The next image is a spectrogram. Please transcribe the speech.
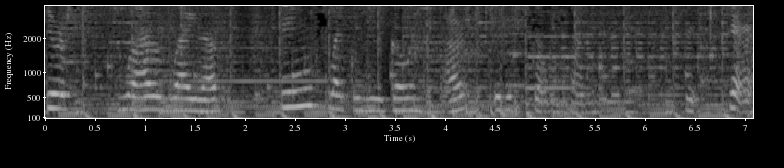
there's a lot of light up things, like when you go in the dark. It is so fun. It's there.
